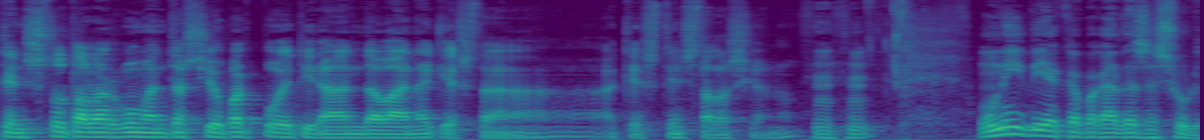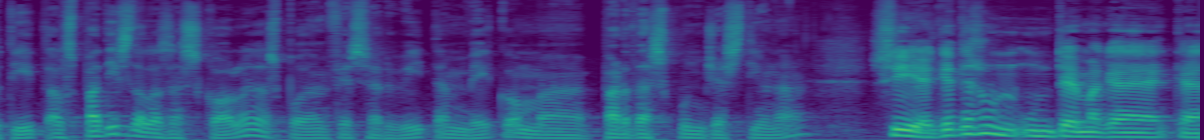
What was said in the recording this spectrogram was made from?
tens tota l'argumentació per poder tirar endavant aquesta, aquesta instal·lació. No? Una idea que a vegades ha sortit, els patis de les escoles es poden fer servir també com a, per descongestionar? Sí, aquest és un, un tema que, que,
